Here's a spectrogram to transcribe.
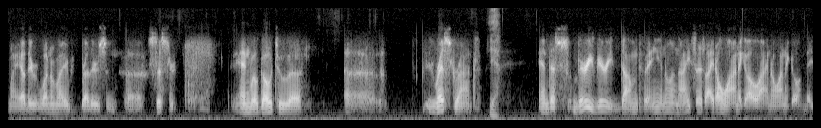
My other one of my brothers and uh, sister, and we'll go to a, a restaurant Yeah. and this very very dumb thing you know and i says i don't want to go i don't want to go and they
